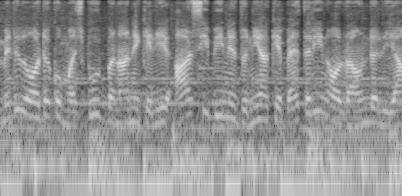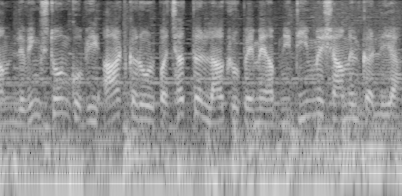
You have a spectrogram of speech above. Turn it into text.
मिडिल ऑर्डर को मज़बूत बनाने के लिए आरसीबी ने दुनिया के बेहतरीन ऑलराउंडर लियाम लिविंगस्टोन को भी 8 करोड़ पचहत्तर लाख रुपए में अपनी टीम में शामिल कर लिया।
